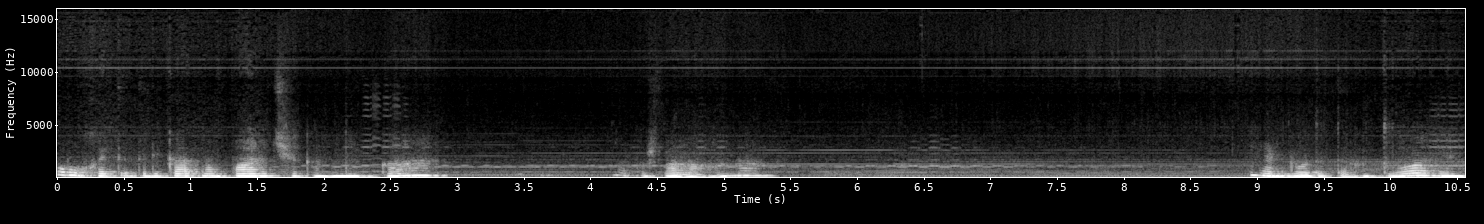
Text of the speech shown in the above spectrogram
Рухайте делікатно руках, також на ногах. Як будете готові,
